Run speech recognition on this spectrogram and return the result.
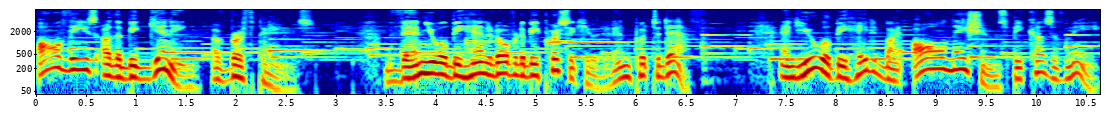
All these are the beginning of birth pains. Then you will be handed over to be persecuted and put to death, and you will be hated by all nations because of me.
